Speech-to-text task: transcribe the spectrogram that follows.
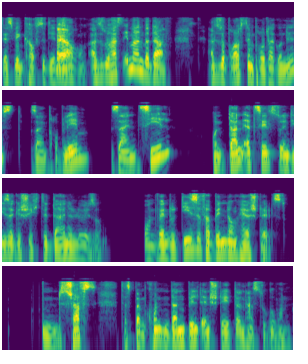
deswegen kaufst du dir ja. Nahrung. Also du hast immer einen Bedarf. Also du brauchst den Protagonist, sein Problem, sein Ziel und dann erzählst du in dieser Geschichte deine Lösung. Und wenn du diese Verbindung herstellst es schaffst, dass beim Kunden dann ein Bild entsteht, dann hast du gewonnen.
